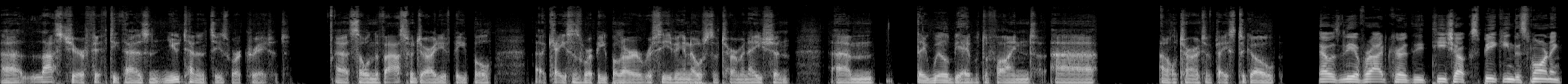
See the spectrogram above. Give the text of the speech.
Uh, last year, 50,000 new tenancies were created. Uh, so, in the vast majority of people, uh, cases where people are receiving a notice of termination, um, they will be able to find uh, an alternative place to go. That was Leo Varadkar, the Taoiseach, speaking this morning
